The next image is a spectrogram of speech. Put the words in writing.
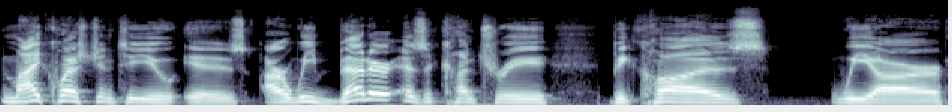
my question to you is Are we better as a country because we are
